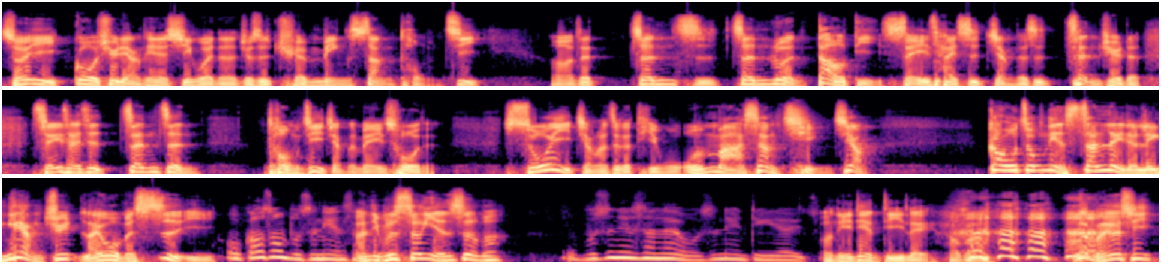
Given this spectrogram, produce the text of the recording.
所以过去两天的新闻呢，就是全民上统计啊，在争执争论到底谁才是讲的是正确的，谁才是真正统计讲的没错的。所以讲到这个题目，我们马上请教高中念三类的林亮君来我们释疑。我高中不是念三类，啊，你不是升颜色吗？我不是念三类，我是念第一类。哦，你念第一类，好吧？那马耀西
